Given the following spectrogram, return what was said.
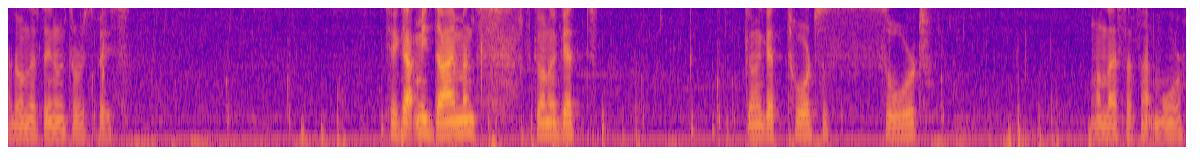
I don't have the inventory space. Okay, got me diamonds. It's gonna get gonna get the sword. Unless I find more.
